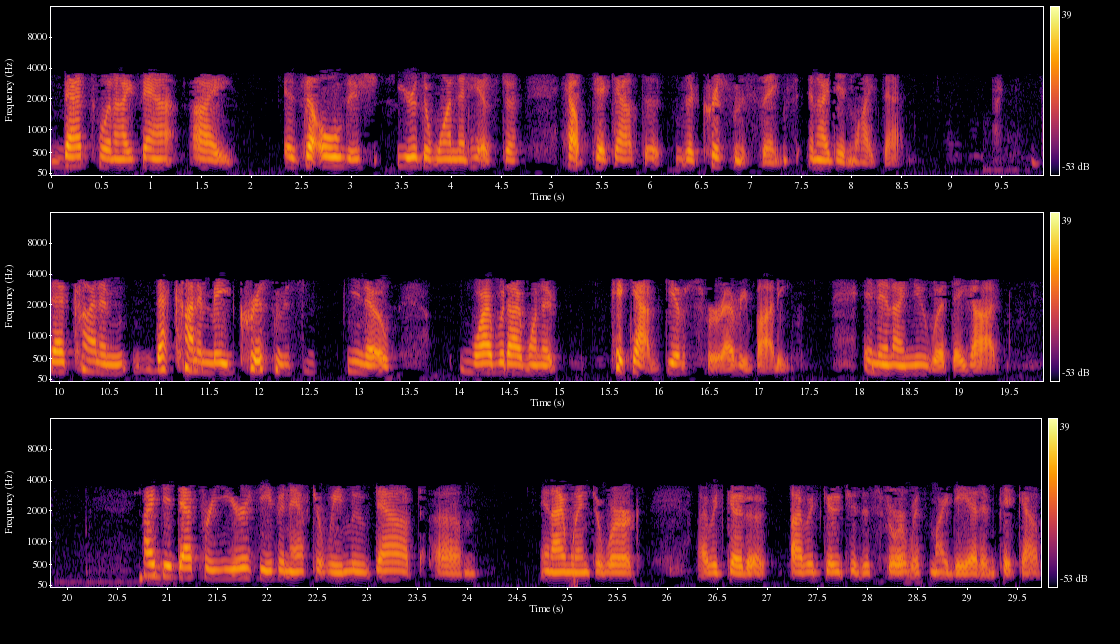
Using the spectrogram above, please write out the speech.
that's when I found I, as the oldest, you're the one that has to help pick out the the Christmas things, and I didn't like that. That kind of that kind of made Christmas, you know, why would I want to pick out gifts for everybody? And then I knew what they got. I did that for years, even after we moved out, um, and I went to work. I would go to I would go to the store with my dad and pick out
